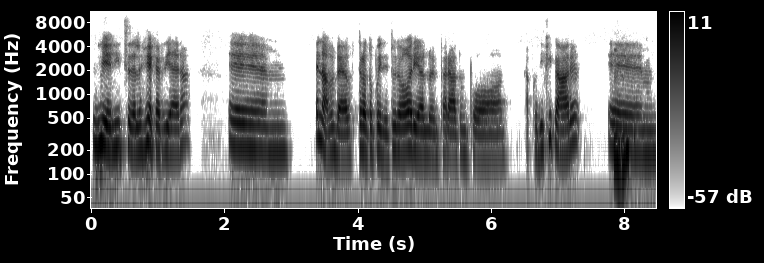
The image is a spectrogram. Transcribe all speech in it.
il mio inizio della mia carriera. E, ehm, e, no, vabbè, ho trovato poi dei tutorial, ho imparato un po' a codificare. E, mm-hmm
